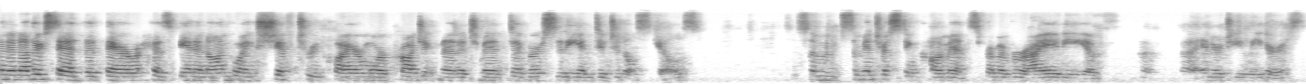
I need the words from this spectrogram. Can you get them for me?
And another said that there has been an ongoing shift to require more project management, diversity, and digital skills. So some, some interesting comments from a variety of, of uh, energy leaders.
